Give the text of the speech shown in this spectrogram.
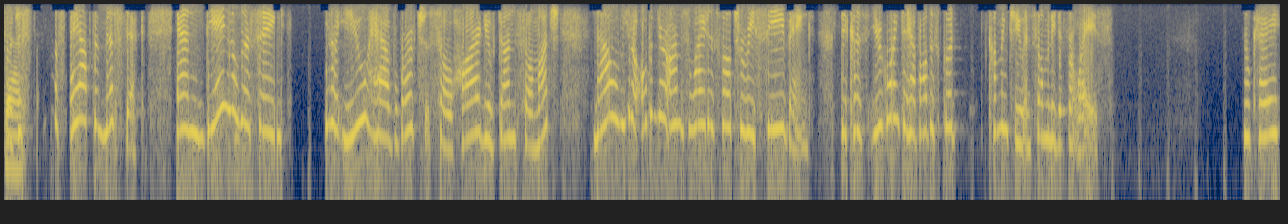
So Yes. just stay optimistic. And the angels are saying, you know, you have worked so hard, you've done so much. Now, you know, open your arms wide as well to receiving because you're going to have all this good coming to you in so many different ways. Okay?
